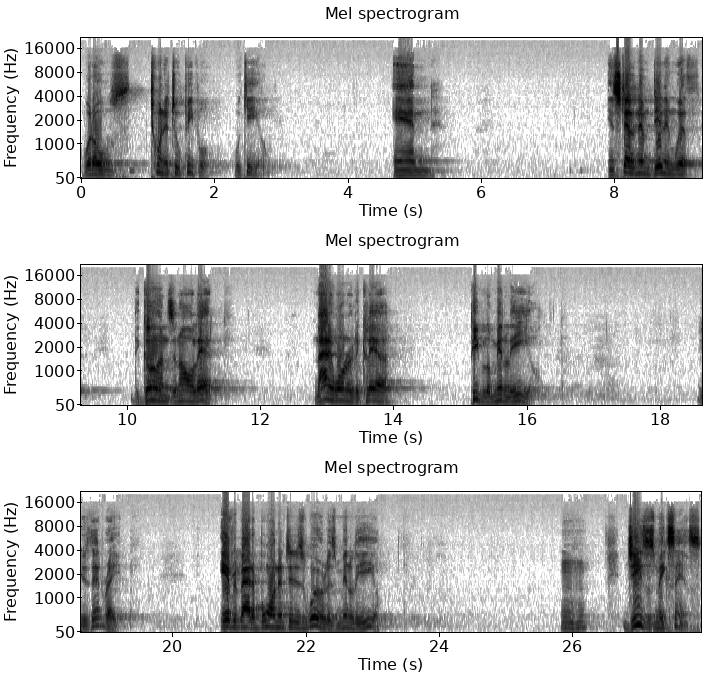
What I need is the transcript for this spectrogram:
where those 22 people were killed. And instead of them dealing with the guns and all that, now they want to declare people are mentally ill. Is that right? Everybody born into this world is mentally ill. Mm-hmm. Jesus makes sense.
